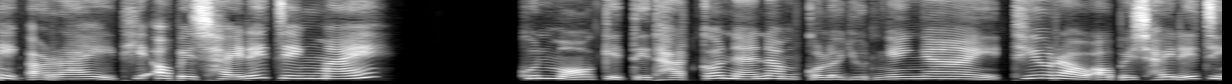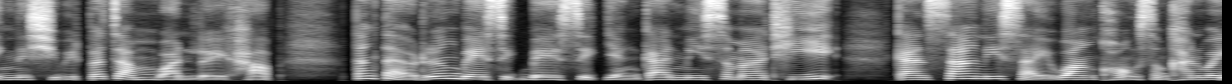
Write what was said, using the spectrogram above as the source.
นิคอะไรที่เอาไปใช้ได้จริงไหม คุณหมอกิติทัศน์ก็แนะนำกลยุทธ์ง่ายๆ ที่เราเอาไปใช้ได้จริงในชีวิตประจำวันเลยครับ ตั้งแต่เรื่องเบสิกเบสิกอย่างการมีสมาธิ การสร้างนิสัยวางของสำคัญไว้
